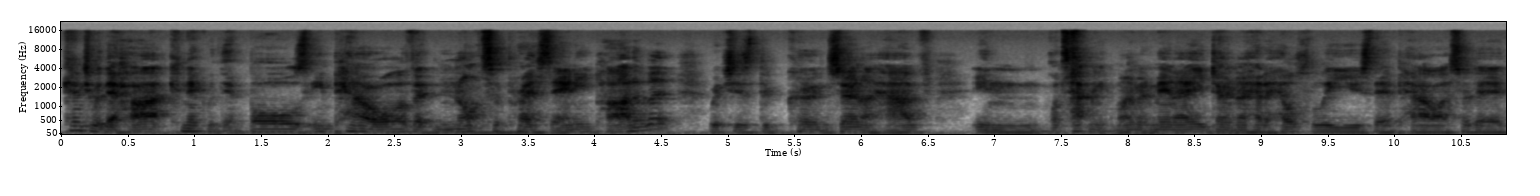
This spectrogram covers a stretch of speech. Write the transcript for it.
connect with their heart, connect with their balls, empower all of it, not suppress any part of it, which is the concern I have in what's happening at the moment. Men A don't know how to healthily use their power, so they're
